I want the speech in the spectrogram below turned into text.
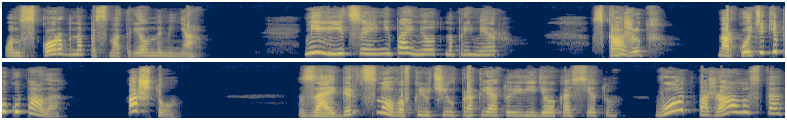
Он скорбно посмотрел на меня. Милиция не поймет, например. Скажет, наркотики покупала. А что? Зайберт снова включил проклятую видеокассету. Вот, пожалуйста,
